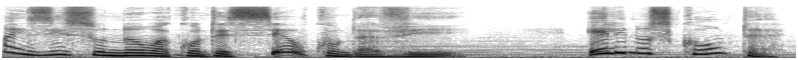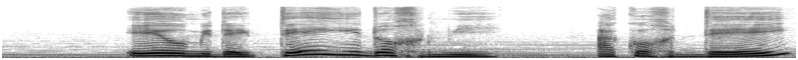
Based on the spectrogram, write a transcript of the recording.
mas isso não aconteceu com Davi. Ele nos conta: Eu me deitei e dormi, acordei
